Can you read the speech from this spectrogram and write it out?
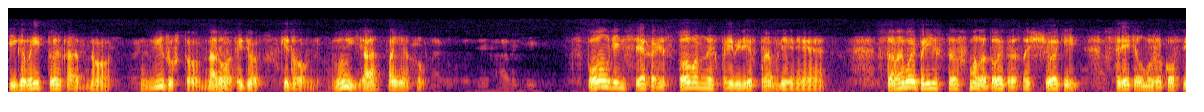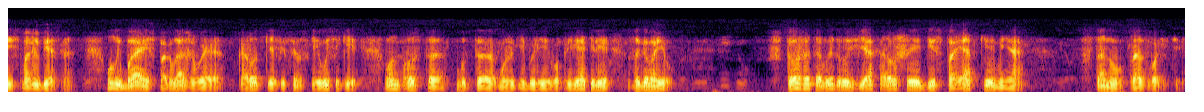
и говорить только одно. «Вижу, что народ идет в кедровник. Ну и я поехал». В полдень всех арестованных привели в правление – Становой пристав, молодой, краснощекий, встретил мужиков весьма любезно. Улыбаясь, поглаживая короткие офицерские усики, он просто, будто мужики были его приятели, заговорил. «Что же это вы, друзья хорошие, беспорядки у меня в стану разводите?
